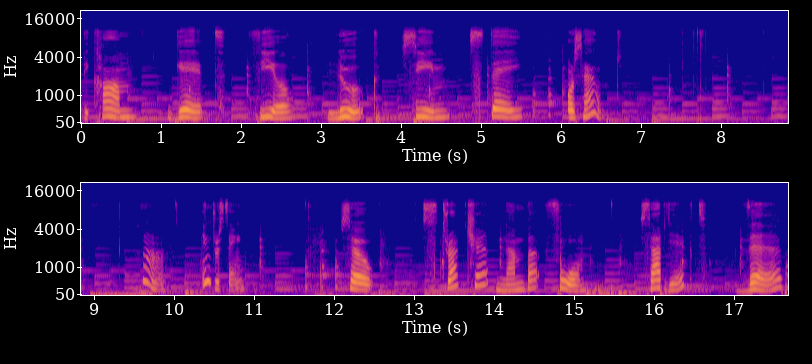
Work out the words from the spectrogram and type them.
become, get, feel, look, seem, stay, or sound. Interesting. So, structure number four subject, verb,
